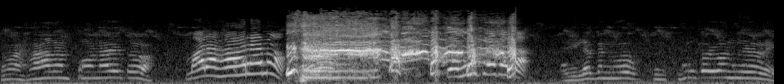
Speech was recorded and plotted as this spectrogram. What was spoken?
તમારા હારાનો ફોન આવ્યો તો. મારા હારાનો? તે હું કે એ લગ્ન શું કરવાનું હવે?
